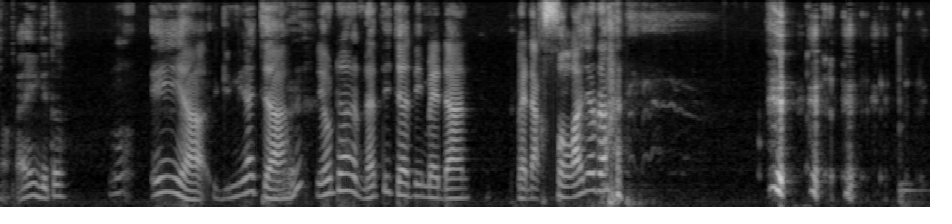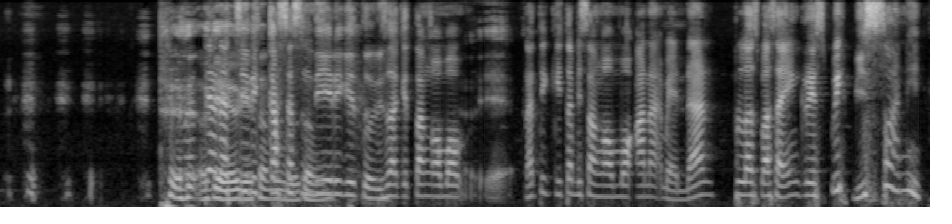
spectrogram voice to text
ngapain gitu Mm, Iya, gini aja. Ya udah nanti jadi Medan Medaksel aja udah. nanti Oke, ada oke, ciri sambung, khasnya sambung. sendiri gitu. Bisa kita ngomong Iya. nanti kita bisa ngomong anak Medan plus bahasa Inggris. Wih, bisa nih.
